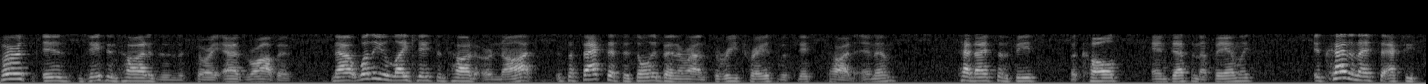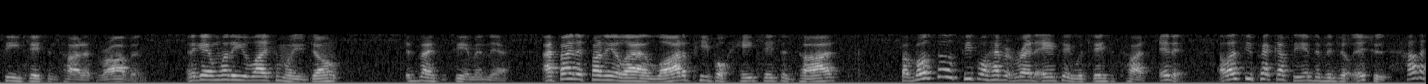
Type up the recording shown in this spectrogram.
First is Jason Todd is in the story as Robin. Now, whether you like Jason Todd or not, it's the fact that there's only been around three trades with Jason Todd in them. Ten Nights of the Beast, The Cult, and Death in the Family. It's kind of nice to actually see Jason Todd as Robin. And again, whether you like him or you don't, it's nice to see him in there. I find it funny that a lot of people hate Jason Todd, but most of those people haven't read anything with Jason Todd in it. Unless you pick up the individual issues, how the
